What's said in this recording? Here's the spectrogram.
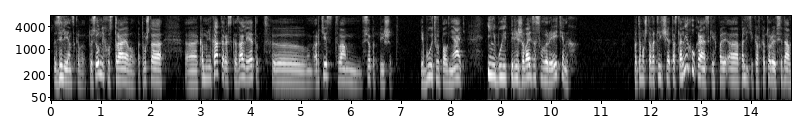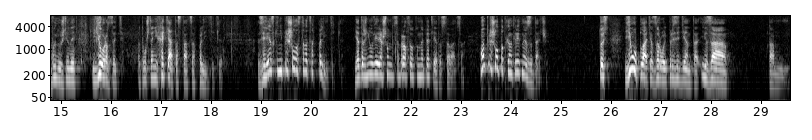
Зеленского. То есть он их устраивал, потому что э, коммуникаторы сказали, этот э, артист вам все подпишет и будет выполнять, и не будет переживать за свой рейтинг Потому что в отличие от остальных украинских э, политиков, которые всегда вынуждены ерзать, потому что они хотят остаться в политике, Зеленский не пришел оставаться в политике. Я даже не уверен, что он собрался вот на пять лет оставаться. Он пришел под конкретные задачи. То есть ему платят за роль президента и за там,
